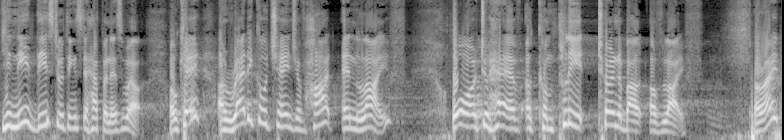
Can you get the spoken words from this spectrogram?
you need these two things to happen as well. Okay? A radical change of heart and life, or to have a complete turnabout of life. All right?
